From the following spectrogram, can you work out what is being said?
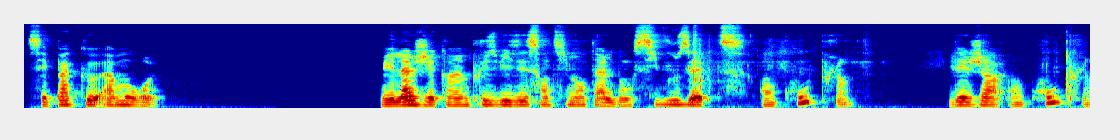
C'est pas que amoureux. Mais là, j'ai quand même plus visé sentimental. Donc si vous êtes en couple, déjà en couple,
